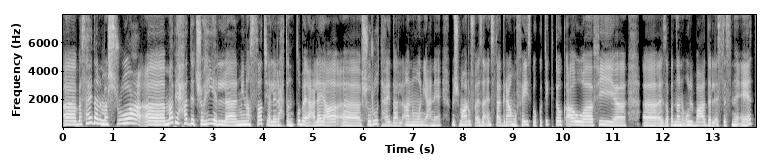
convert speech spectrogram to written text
آه بس هيدا المشروع آه ما بيحدد شو هي المنصات يلي رح تنطبق عليها آه شروط هيدا القانون. يعني مش معروف إذا انستغرام وفيسبوك وتيك توك أو في آه, آه، إذا بدنا نقول بعض الاستثناءات.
